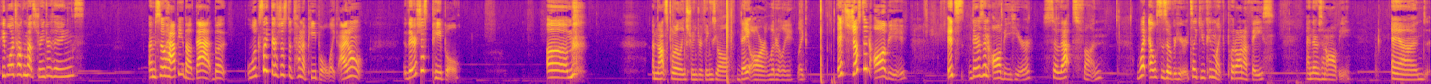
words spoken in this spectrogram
People are talking about Stranger Things. I'm so happy about that, but looks like there's just a ton of people. Like I don't. There's just people. Um, I'm not spoiling Stranger Things, y'all. They are literally like, it's just an obby. It's there's an obby here, so that's fun. What else is over here? It's like you can like put on a face, and there's an obby, and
